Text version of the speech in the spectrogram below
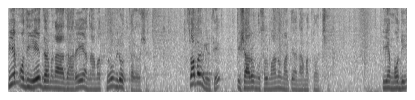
પીએમ મોદીએ ધર્મના આધારે અનામતનો વિરોધ કર્યો છે સ્વાભાવિક રીતે ઇશારો મુસલમાનો માટે અનામતનો જ છે પીએમ મોદી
